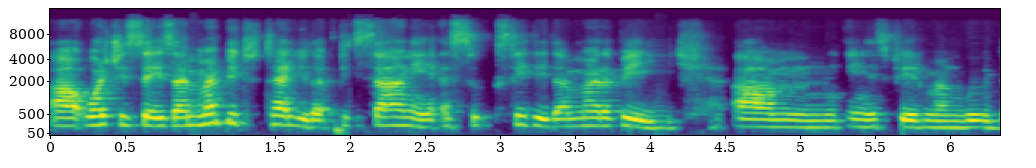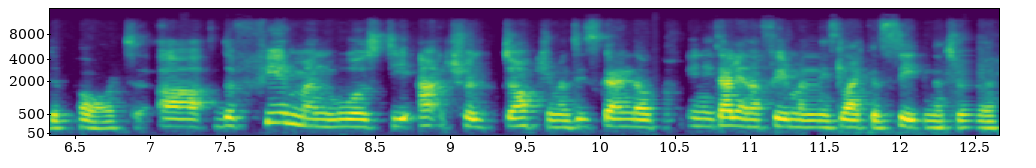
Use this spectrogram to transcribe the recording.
uh, where she says, I'm happy to tell you that Pisani has succeeded a meraviglia um, in his firman with the Porte. Uh, the firman was the actual document. It's kind of, in Italian, a firman is like a signature.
